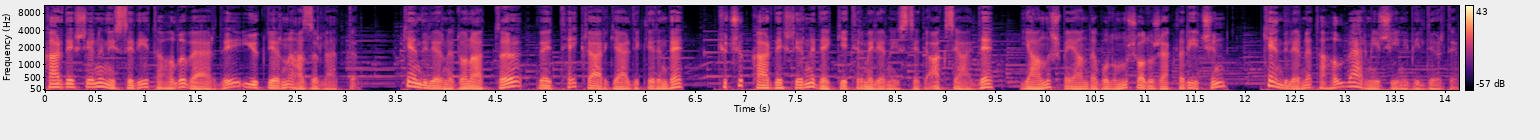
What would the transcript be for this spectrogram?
kardeşlerinin istediği tahılı verdi, yüklerini hazırlattı. Kendilerini donattı ve tekrar geldiklerinde küçük kardeşlerini de getirmelerini istedi. Aksi halde yanlış beyanda bulunmuş olacakları için kendilerine tahıl vermeyeceğini bildirdi.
